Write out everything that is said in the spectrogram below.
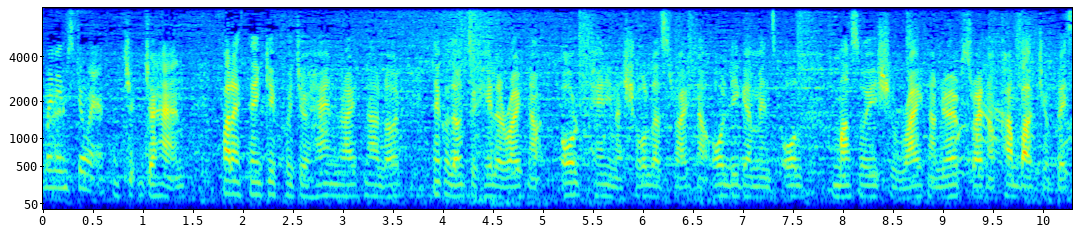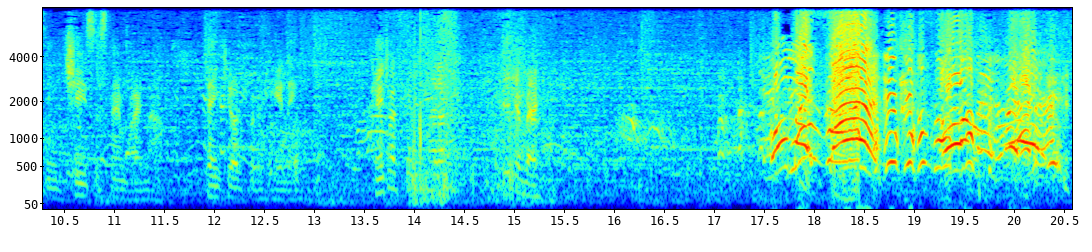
My name's Joanne. Jo- Johan. Father, I thank you for Johan right now, Lord. Thank you, Lord, to heal her right now. All pain in her shoulders right now, all ligaments, all muscle issue right now, nerves right now, come back to your place in Jesus' name right now. Thank you, Lord, for your healing. Can you try to feel it, madam? Feel your back. Oh my God! It feels so good!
